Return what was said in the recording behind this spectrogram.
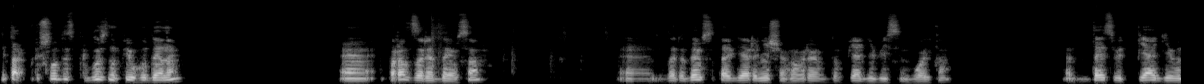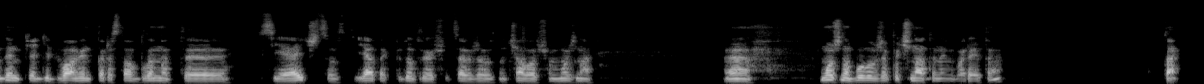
І так, пройшло десь приблизно півгодини. Е, Апарат зарядився. Е, Зарядився, так як я раніше говорив, до 5,8 вольта. Е, Десь від 5,1, 5,2 він перестав блимати CH. Це, я так підозрюю, що це вже означало, що можна, е, можна було вже починати ним варити. Так,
